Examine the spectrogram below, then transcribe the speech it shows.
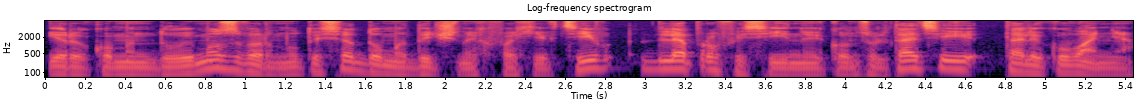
і рекомендуємо звернутися до медичних фахівців для професійної консультації та лікування.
